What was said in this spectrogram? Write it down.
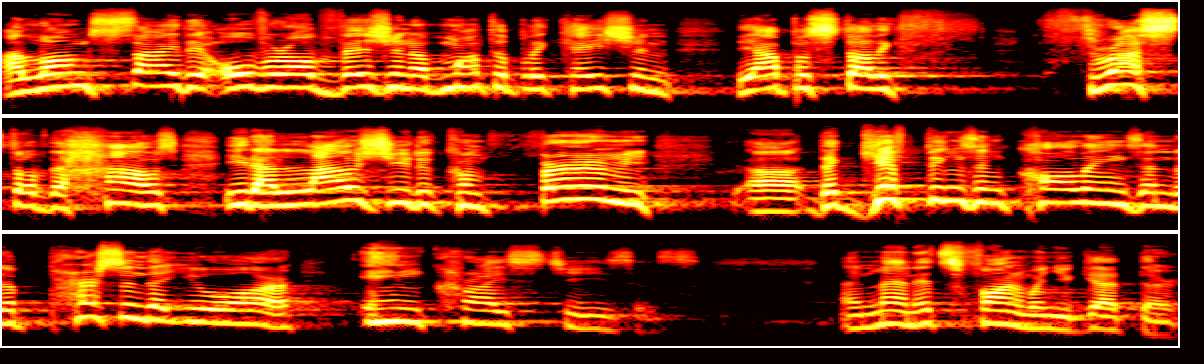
alongside the overall vision of multiplication, the apostolic thrust of the house, it allows you to confirm uh, the giftings and callings and the person that you are in Christ Jesus. And man, it's fun when you get there.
